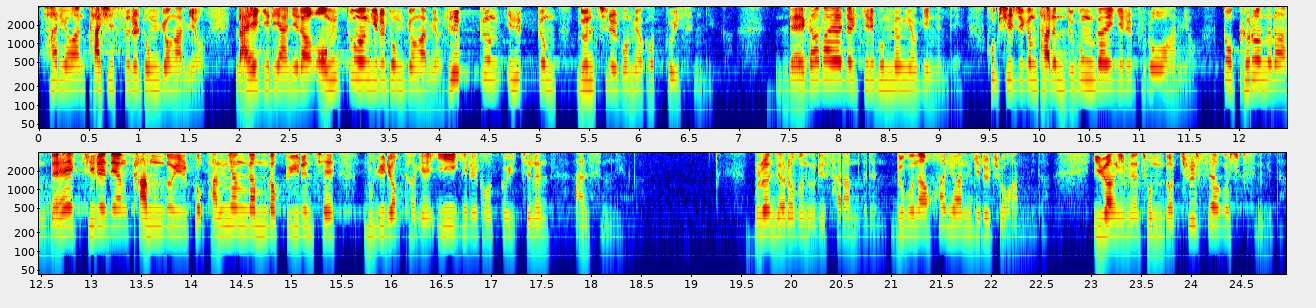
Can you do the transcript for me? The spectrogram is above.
화려한 다시스를 동경하며 나의 길이 아니라 엉뚱한 길을 동경하며 힐끔힐끔 눈치를 보며 걷고 있습니까? 내가 가야 될 길이 분명히 여기 있는데 혹시 지금 다른 누군가의 길을 부러워하며 또 그러느라 내 길에 대한 감도 잃고 방향 감각도 잃은 채 무기력하게 이 길을 걷고 있지는 않습니까? 물론 여러분 우리 사람들은 누구나 화려한 길을 좋아합니다. 이왕이면 좀 더 출세하고 싶습니다.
